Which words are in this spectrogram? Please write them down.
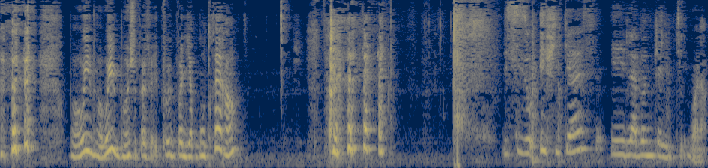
bah oui, bah oui, moi je ne peux pas dire contraire. Hein. Ciseaux efficaces et de la bonne qualité, voilà.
